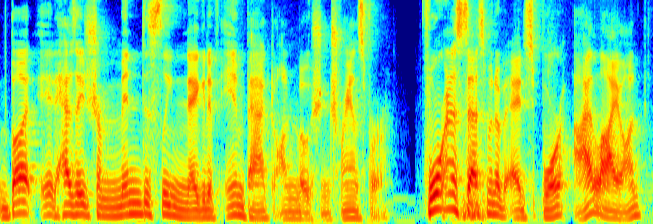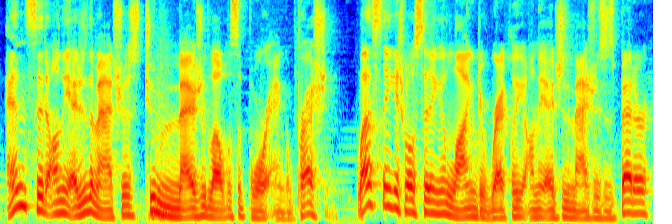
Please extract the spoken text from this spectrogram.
but it has a tremendously negative impact on motion transfer. For an assessment of edge support, I lie on and sit on the edge of the mattress to measure level support and compression. Less sinkage while sitting and lying directly on the edge of the mattress is better,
